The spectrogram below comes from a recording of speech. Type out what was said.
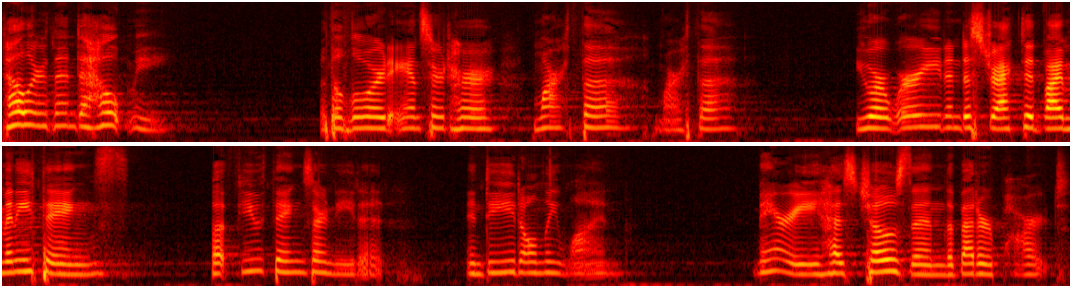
Tell her then to help me. But the Lord answered her, Martha, Martha, you are worried and distracted by many things, but few things are needed. Indeed, only one. Mary has chosen the better part,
